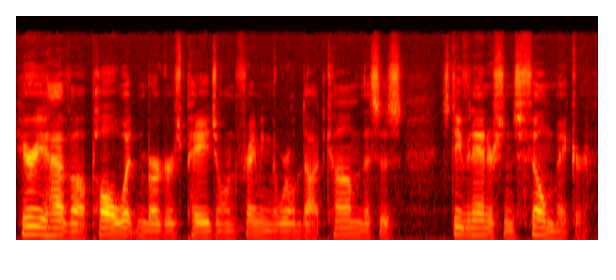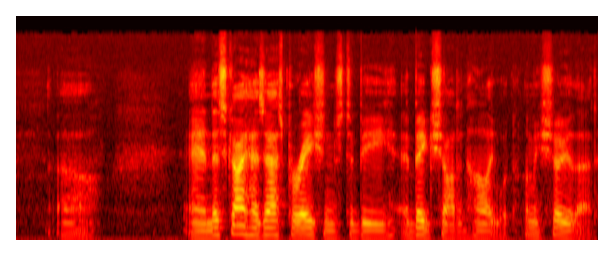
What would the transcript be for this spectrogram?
Here you have uh, Paul Wittenberger's page on framingtheworld.com. This is Steven Anderson's filmmaker. Uh, and this guy has aspirations to be a big shot in Hollywood. Let me show you that.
